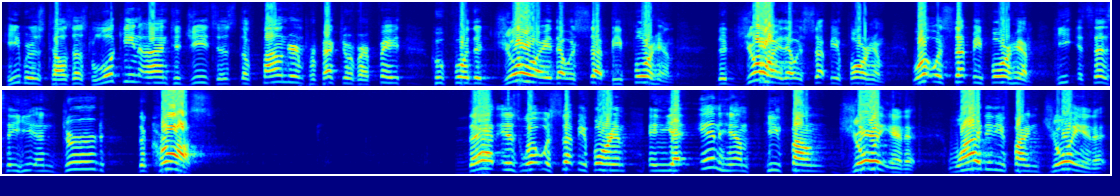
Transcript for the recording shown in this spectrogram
Hebrews tells us, looking unto Jesus, the founder and perfecter of our faith, who for the joy that was set before him, the joy that was set before him, what was set before him? He, it says that he endured the cross. That is what was set before him, and yet in him he found joy in it. Why did he find joy in it?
